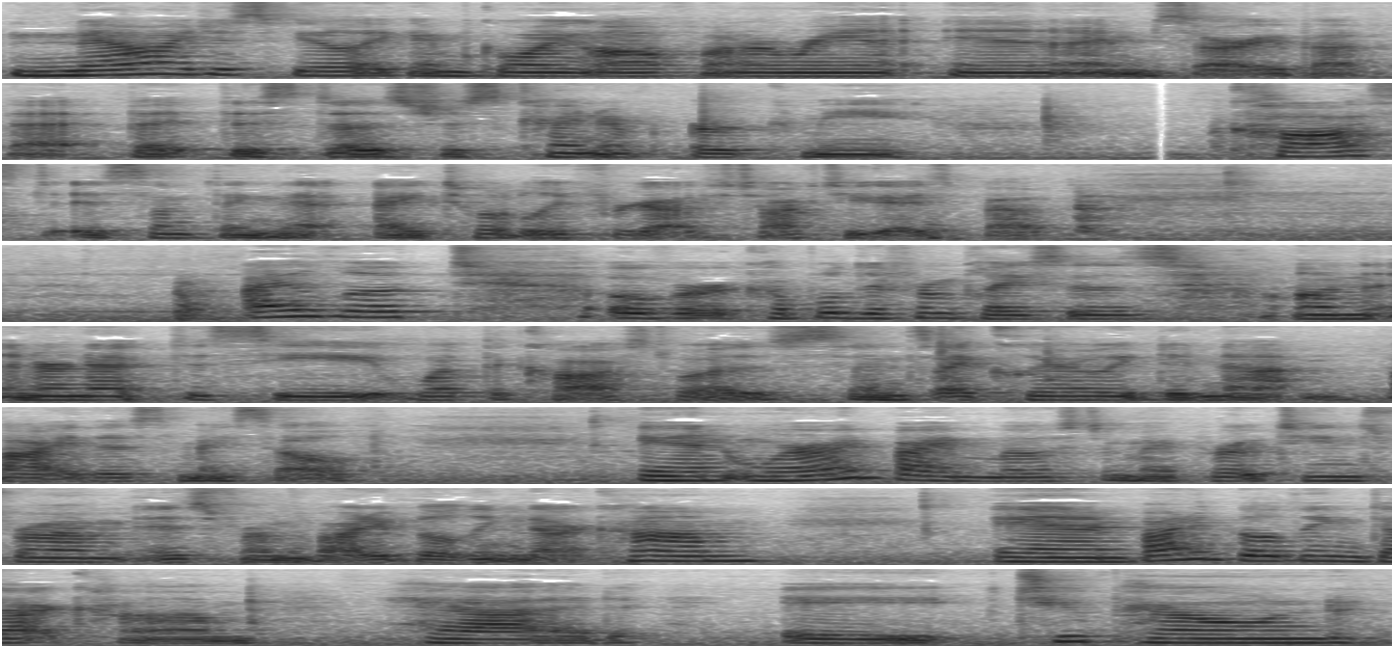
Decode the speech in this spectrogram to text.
Now I just feel like I'm going off on a rant and I'm sorry about that, but this does just kind of irk me. Cost is something that I totally forgot to talk to you guys about. I looked over a couple different places on the internet to see what the cost was since I clearly did not buy this myself. And where I buy most of my proteins from is from bodybuilding.com. And bodybuilding.com had a two pound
